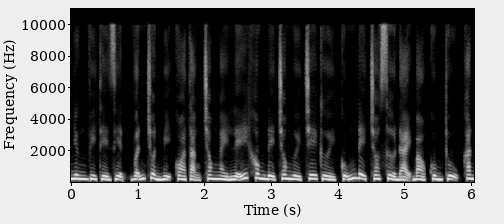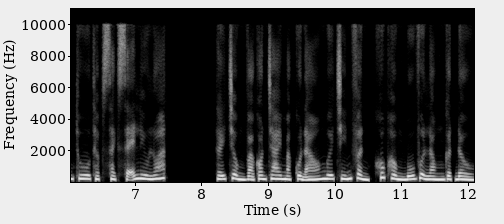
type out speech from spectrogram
nhưng vì thể diện vẫn chuẩn bị quà tặng trong ngày lễ không để cho người chê cười cũng để cho sở đại bảo cùng thụ khăn thu thập sạch sẽ lưu loát. Thấy chồng và con trai mặc quần áo mới chín phần, khúc hồng bố vừa lòng gật đầu,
